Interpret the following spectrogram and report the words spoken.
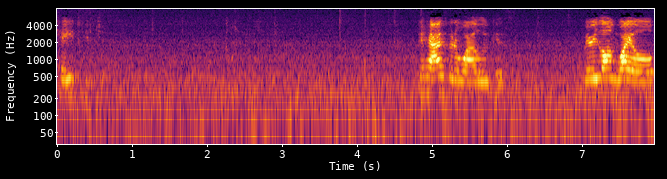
pay attention. It has been a while, Lucas. Very long while.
